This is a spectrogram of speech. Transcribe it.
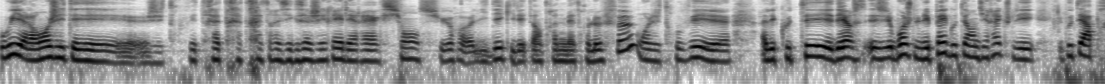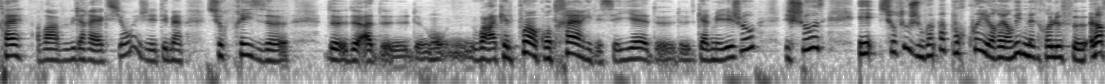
oui, alors moi j'ai trouvé très très très très exagéré les réactions sur euh, l'idée qu'il était en train de mettre le feu. Moi j'ai trouvé euh, à l'écouter, d'ailleurs moi je ne l'ai pas écouté en direct, je l'ai écouté après avoir vu les réactions et j'ai été même surprise euh, de, voir à quel point au contraire il essayait de, calmer les, choses, et surtout je ne vois pas pourquoi il aurait envie de mettre le feu. Alors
